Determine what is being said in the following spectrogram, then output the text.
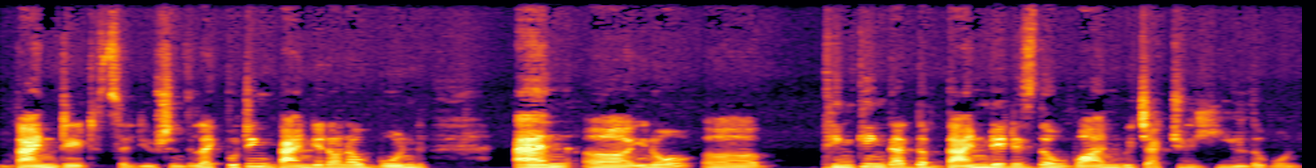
band-aid solutions like putting band-aid on a wound and uh, you know uh, thinking that the band-aid is the one which actually heal the wound.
